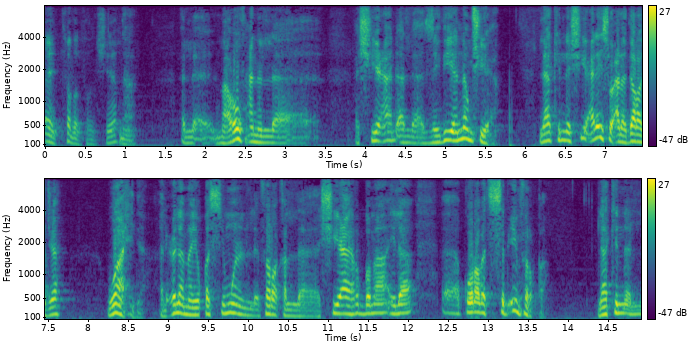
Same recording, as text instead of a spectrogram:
إيه تفضل فضيلة الشيخ نعم. المعروف عن الشيعة الزيدية أنهم شيعة لكن الشيعة ليسوا على درجة واحدة. العلماء يقسمون فرق الشيعة ربما إلى آه، قرابة السبعين فرقة. لكن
